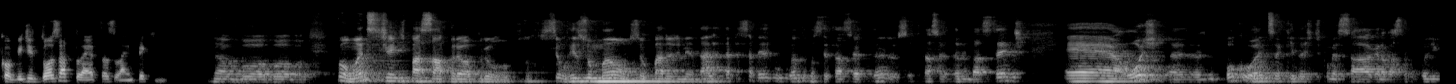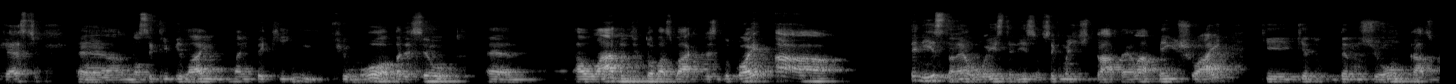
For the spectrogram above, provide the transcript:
Covid dos atletas lá em Pequim. Não, boa, boa, boa. Bom, antes de a gente passar para o seu resumão, seu quadro de medalhas, até para saber o quanto você está acertando, eu sei que está acertando bastante. É, hoje, é, um pouco antes aqui da gente começar a gravação do podcast, é, a nossa equipe lá em, lá em Pequim filmou, apareceu é, ao lado de Thomas Bach, presidente do COI, a tenista, né, o ex-tenista, não sei como a gente trata ela, a Peng Shuai, que, que, denunciou um caso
